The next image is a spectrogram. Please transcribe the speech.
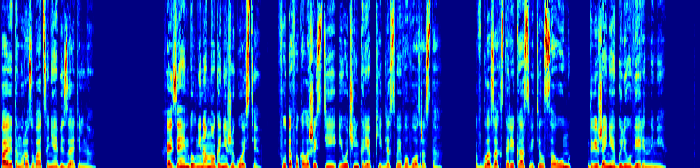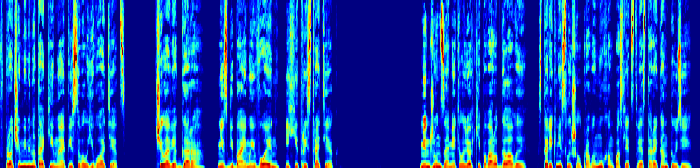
поэтому разуваться не обязательно». Хозяин был не намного ниже гостя, футов около шести и очень крепкий для своего возраста. В глазах старика светился ум, движения были уверенными. Впрочем, именно таким и описывал его отец. Человек-гора, несгибаемый воин и хитрый стратег. Минджун заметил легкий поворот головы, старик не слышал правым ухом последствия старой контузии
